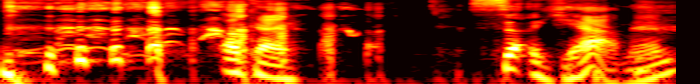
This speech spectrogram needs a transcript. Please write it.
okay. So yeah, man.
